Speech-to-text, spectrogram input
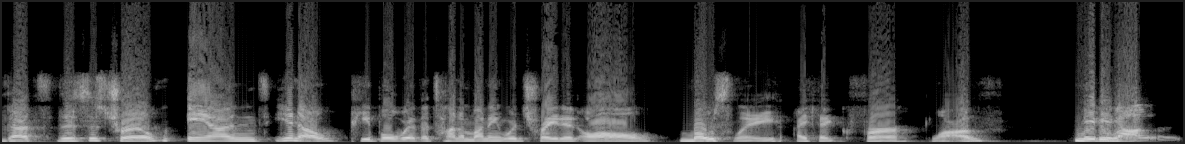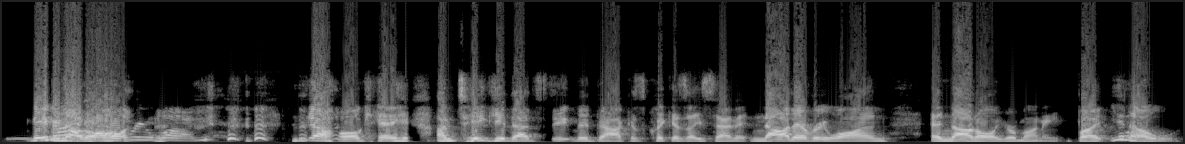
That's this is true. And, you know, people with a ton of money would trade it all, mostly, I think, for love. Maybe well, not maybe not, not all. Everyone. no, okay. I'm taking that statement back as quick as I said it. Not everyone and not all your money. But, you know,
